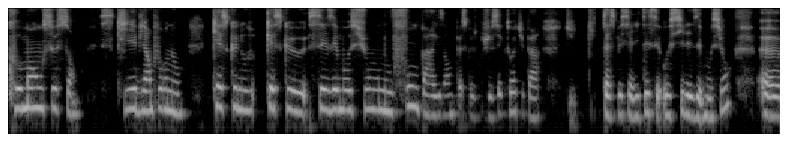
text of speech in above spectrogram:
comment on se sent, ce qui est bien pour nous, qu'est-ce que nous, qu'est-ce que ces émotions nous font par exemple, parce que je sais que toi tu parles, ta spécialité c'est aussi les émotions. Euh,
